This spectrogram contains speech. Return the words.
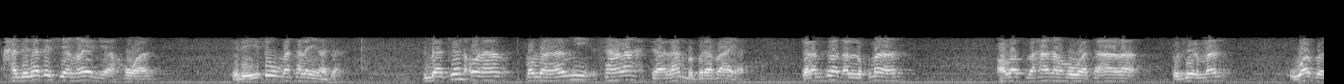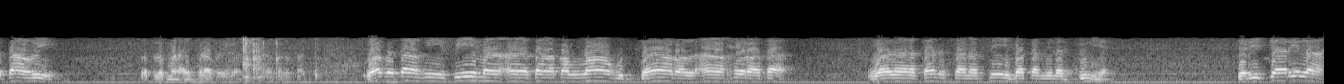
hadis-hadis yang lain ya akhwat. Jadi itu masalah yang ada. Sebagian orang memahami salah dalam beberapa ayat. Dalam surat Al-Luqman, Allah Subhanahu wa taala berfirman, "Wa bataghi" Surat Al-Luqman ayat berapa ya? Wa bataghi fima ataka Allahu ad-daral akhirata wa la tansa nasibaka minad dunya. Jadi carilah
